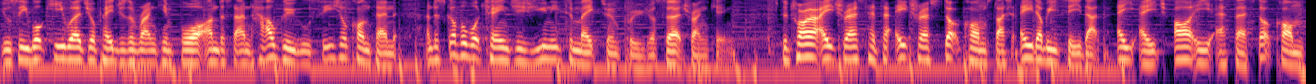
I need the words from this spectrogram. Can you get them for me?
You'll see what keywords your pages are ranking for, understand how Google sees your content, and discover what changes you need to make to improve your search ranking. To try out Ahrefs, head to ahrefs.com slash AWT, that's A-H-R-E-F-S.com,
